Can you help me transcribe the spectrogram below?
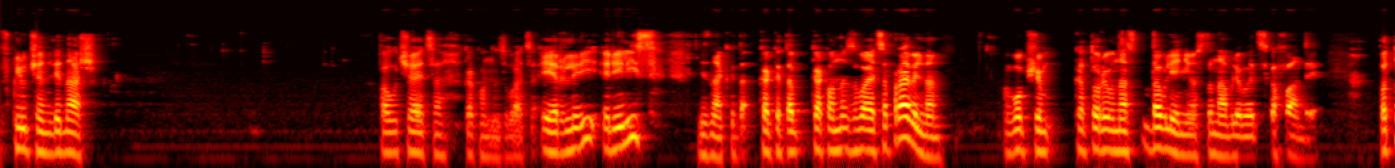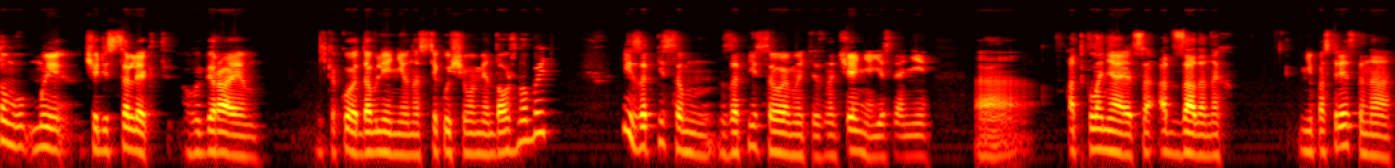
включен ли наш получается, как он называется, Air Release, не знаю, как это, как, это, как он называется правильно, в общем, который у нас давление устанавливает в скафандре. Потом мы через Select выбираем, какое давление у нас в текущий момент должно быть, и записываем, записываем эти значения, если они э, отклоняются от заданных непосредственно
